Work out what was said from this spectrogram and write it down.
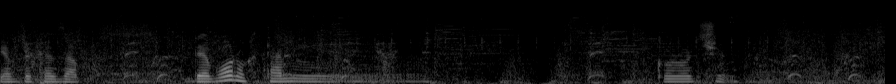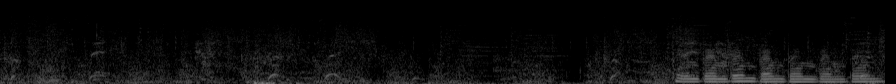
я вже казав. де ворог, там і. corruption. Boom, boom, boom, boom, boom, boom, boom,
